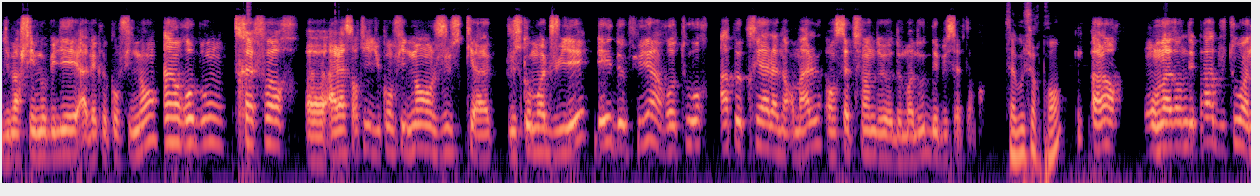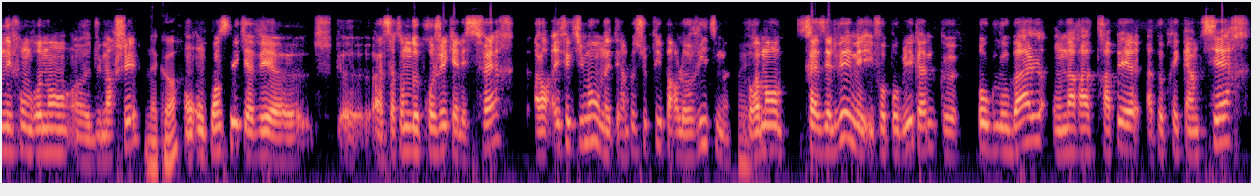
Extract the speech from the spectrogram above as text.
du marché immobilier avec le confinement, un rebond très fort à la sortie du confinement jusqu'à, jusqu'au mois de juillet, et depuis un retour à peu près à la normale en cette fin de, de mois d'août, début septembre. Ça vous surprend? Alors, on n'attendait pas du tout un effondrement euh, du marché. D'accord. On, pensait qu'il y avait euh, euh, un certain nombre de projets qui allaient se faire. Alors effectivement, on était un peu surpris par le rythme vraiment très élevé, mais il faut pas oublier quand même que au global, on a rattrapé à peu près qu'un tiers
